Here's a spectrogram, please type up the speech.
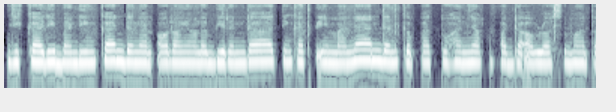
Jika dibandingkan dengan orang yang lebih rendah tingkat keimanan dan kepatuhannya kepada Allah SWT,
